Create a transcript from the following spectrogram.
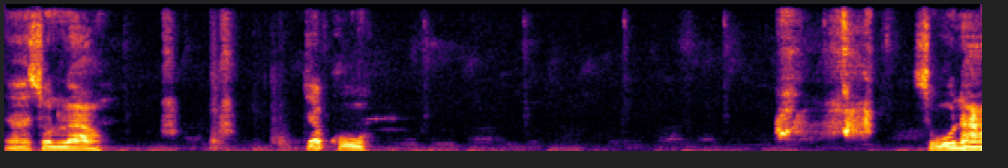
ประชาชนลาว จับครูศูนย์ห้า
